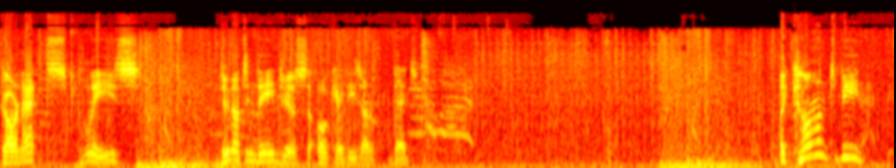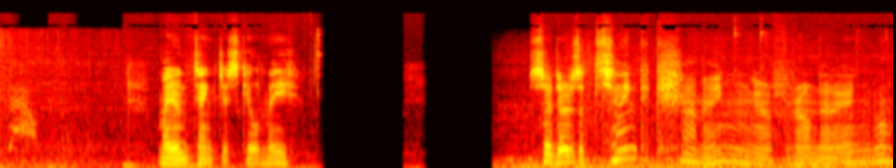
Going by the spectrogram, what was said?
Garnet, please. Do not endanger yourself. Okay, these are dead. I can't be... My own tank just killed me. So there's a tank coming from that angle.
